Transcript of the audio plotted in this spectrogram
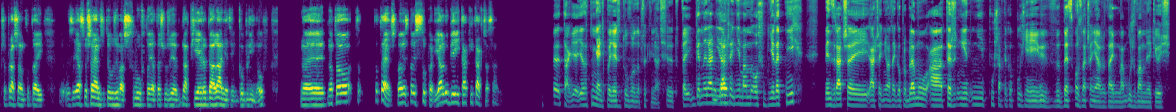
przepraszam tutaj, ja słyszałem, że ty używasz słów, to ja też użyję napierdalanie tych goblinów, no to, to, to też, to jest, to jest super. Ja lubię i tak, i tak czasami. E, Tak, ja, ja zapomniałem powiedzieć, że tu wolno przeklinać. E, Tutaj generalnie Okej. raczej nie mamy osób nieletnich, więc raczej, raczej nie ma tego problemu, a też nie, nie puszczam tego później w, bez oznaczenia, że tutaj mam, używamy jakiegoś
